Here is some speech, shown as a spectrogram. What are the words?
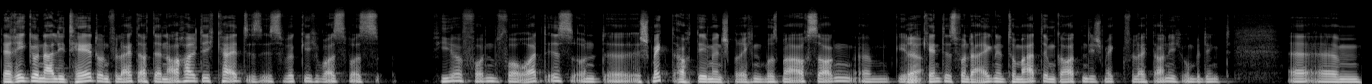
der Regionalität und vielleicht auch der Nachhaltigkeit, es ist wirklich was, was hier von vor Ort ist und äh, es schmeckt auch dementsprechend, muss man auch sagen. Ähm, jeder ja. kennt es von der eigenen Tomate im Garten, die schmeckt vielleicht auch nicht unbedingt äh, ähm,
